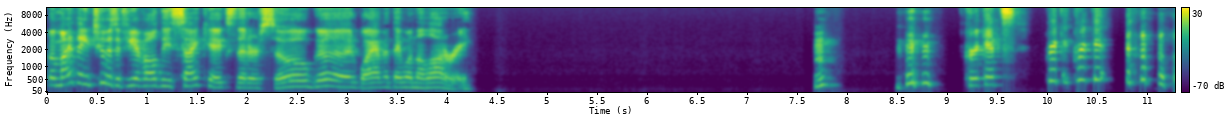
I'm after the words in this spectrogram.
But my thing too is, if you have all these psychics that are so good, why haven't they won the lottery? Hmm? Crickets, cricket, cricket.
